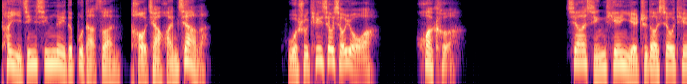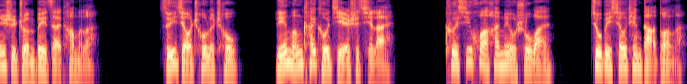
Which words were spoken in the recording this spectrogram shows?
他已经心累的不打算讨价还价了。我说天霄小友啊，华客。嘉刑天也知道萧天是准备宰他们了，嘴角抽了抽，连忙开口解释起来。可惜话还没有说完。就被萧天打断了。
